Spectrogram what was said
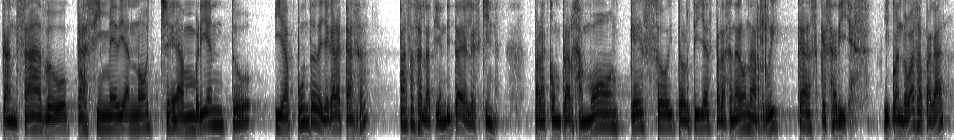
Cansado, casi medianoche, hambriento y a punto de llegar a casa, pasas a la tiendita de la esquina para comprar jamón, queso y tortillas para cenar unas ricas quesadillas. Y cuando vas a pagar,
